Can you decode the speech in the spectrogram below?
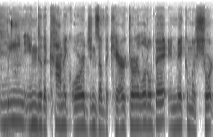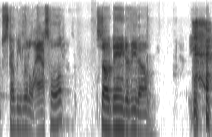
lean into the comic origins of the character a little bit and make him a short, stubby little asshole. So Danny DeVito.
